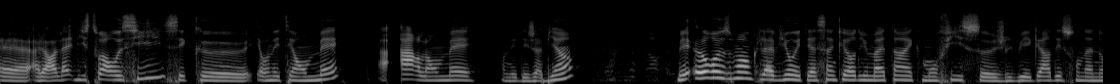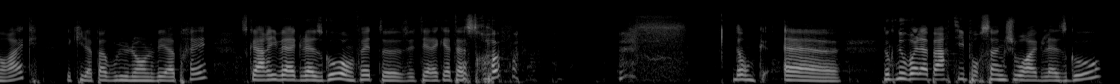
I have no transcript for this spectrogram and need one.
Euh, alors l'histoire aussi, c'est qu'on était en mai, à Arles en mai, on est déjà bien. Mais heureusement que l'avion était à 5 heures du matin et que mon fils, euh, je lui ai gardé son anorak et qu'il n'a pas voulu l'enlever après. Parce qu'arrivé à Glasgow, en fait, euh, c'était la catastrophe. donc, euh, donc nous voilà partis pour 5 jours à Glasgow.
